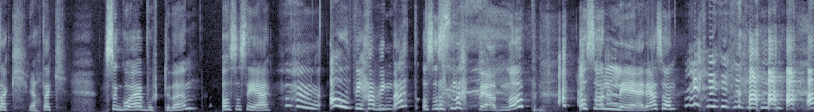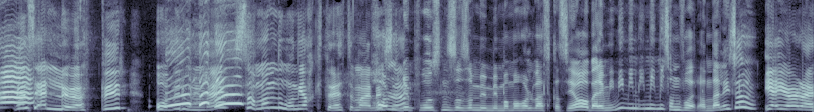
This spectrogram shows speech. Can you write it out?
Takk, Ja. takk. Så går jeg bort til den, og så sier jeg hm, I'll be having that. Og så snapper jeg den opp, og så ler jeg sånn mens jeg løper over rommet som om noen jakter etter meg. Holder Liksom. du posen sånn som Mummimamma holder veska si, og bare mi, mi, mi, mi, sånn foran deg, liksom? Jeg gjør det.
